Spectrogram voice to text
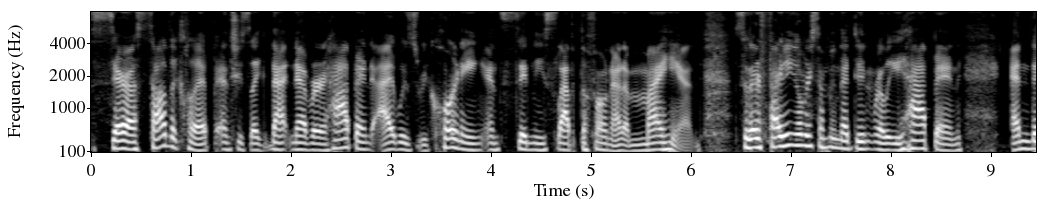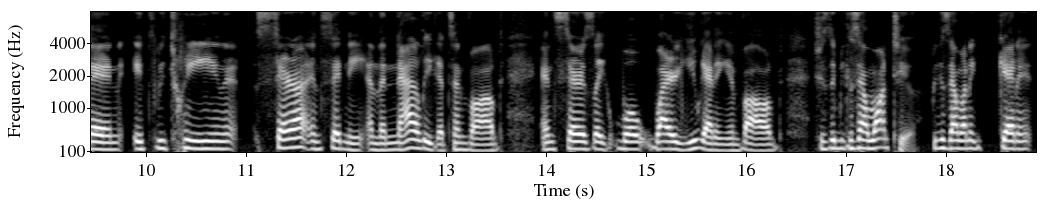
Sarah saw the clip and she's like, that never happened. I was recording and Sydney slapped the phone out of my hand. So they're fighting over something that didn't really happen. And then it's between Sarah and Sydney and then Natalie gets involved and Sarah's like, well, why are you getting involved? She's like, because I want to, because I want to get it,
